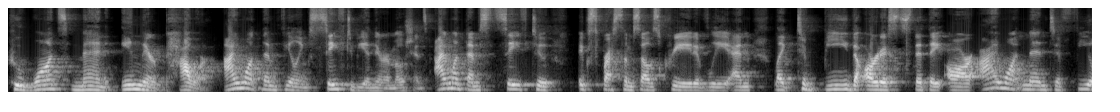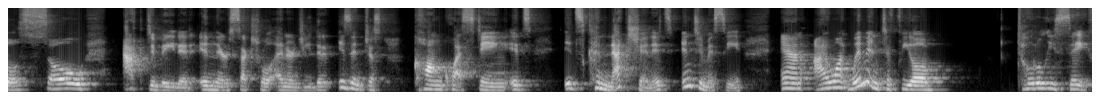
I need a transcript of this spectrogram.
who wants men in their power. I want them feeling safe to be in their emotions. I want them safe to express themselves creatively and like to be the artists that they are. I want men to feel so activated in their sexual energy that it isn't just conquesting, it's it's connection, it's intimacy. And I want women to feel totally safe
